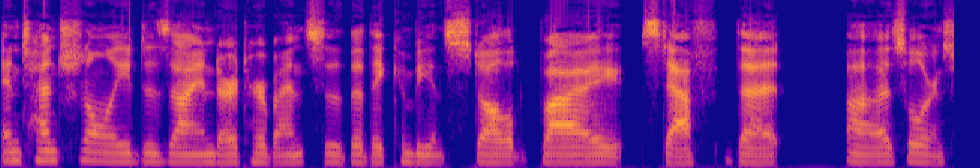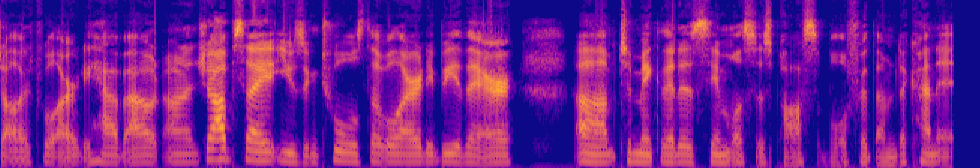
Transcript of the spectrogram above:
intentionally designed our turbines so that they can be installed by staff that uh, solar installers will already have out on a job site using tools that will already be there um, to make that as seamless as possible for them to kind of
